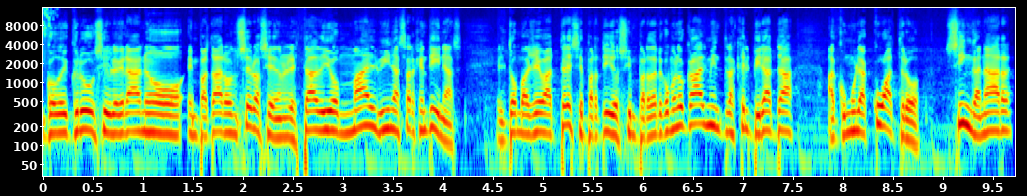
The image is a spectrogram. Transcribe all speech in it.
Godoy Cruz y Belgrano empataron 0 a 0 en el estadio Malvinas Argentinas. El Tomba lleva 13 partidos sin perder como local, mientras que el Pirata acumula 4 sin ganar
